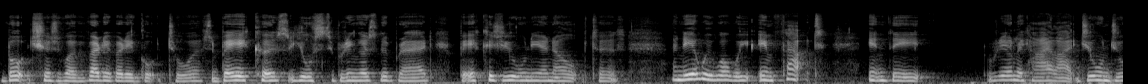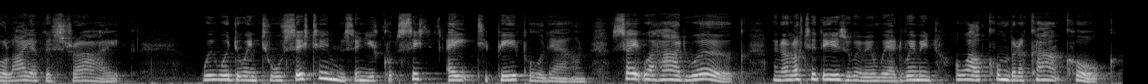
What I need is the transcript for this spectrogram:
Butchers were very, very good to us. Bakers used to bring us the bread. Bakers Union helped us. And here we were, we, in fact, in the really highlight, June, July of the strike, we were doing two sittings and you could sit 80 people down. So it were hard work. And a lot of these women, we had women, oh, I'll come, but I can't cook,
